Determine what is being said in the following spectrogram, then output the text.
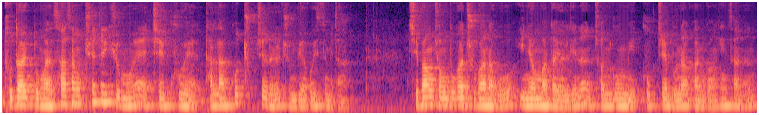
두 달 동안 사상 최대 규모의 제9회 달랏 꽃 축제를 준비하고 있습니다. 지방 정부가 주관하고 2년마다 열리는 전국 및 국제 문화 관광 행사는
